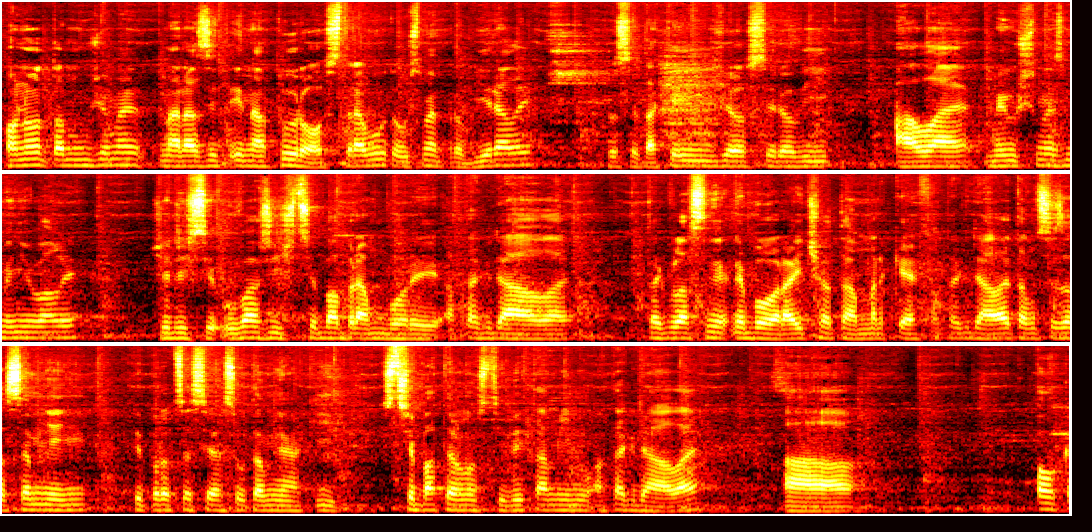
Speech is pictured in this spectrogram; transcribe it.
Ono tam můžeme narazit i na tu roztravu, to už jsme probírali, to se taky jí, že syrový, ale my už jsme zmiňovali, že když si uvaříš třeba brambory a tak dále, tak vlastně, nebo rajčata, mrkev a tak dále, tam se zase mění ty procesy a jsou tam nějaký střebatelnosti vitamínů a tak dále. A OK,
